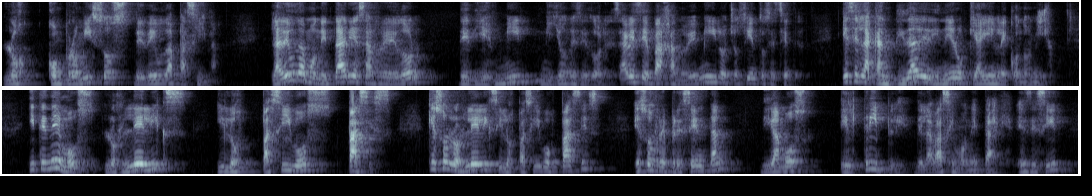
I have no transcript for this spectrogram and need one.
los compromisos de deuda pasiva. La deuda monetaria es alrededor de 10 mil millones de dólares. A veces baja 9 mil, 800, etc. Esa es la cantidad de dinero que hay en la economía. Y tenemos los LELIX y los pasivos pases. ¿Qué son los LELIX y los pasivos pases? Esos representan, digamos, el triple de la base monetaria, es decir,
